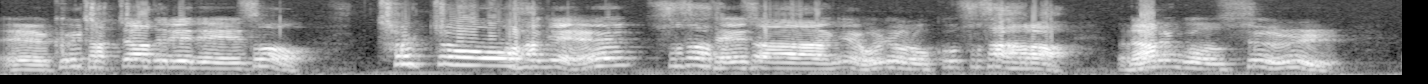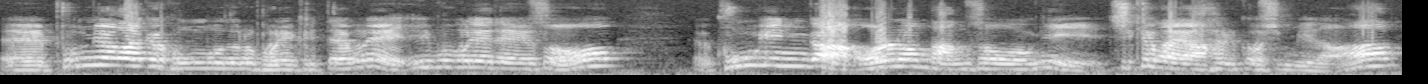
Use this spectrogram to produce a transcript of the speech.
에, 그 작자들에 대해서 철저하게 수사 대상에 올려놓고 수사하라라는 것을 에, 분명하게 공문으로 보냈기 때문에 이 부분에 대해서 국민과 언론 방송이 지켜봐야 할 것입니다.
